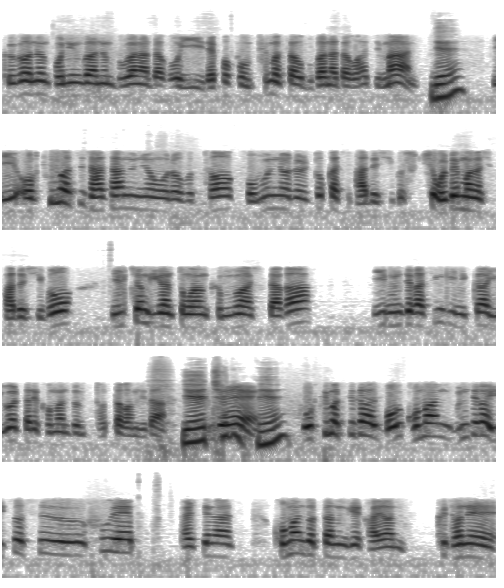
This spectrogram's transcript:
그거는 본인과는 무관하다고, 이 repo펀드 옵티머스하고 무관하다고 하지만, 예. 이 옵티머스 자산운용으로부터 고문료를 똑같이 받으시고, 수치 500만 원씩 받으시고, 일정 기간 동안 근무하시다가, 이 문제가 생기니까 6월 달에 그만뒀다고 합니다. 예, 근데 최 예. 옵티머스가 뭐 고만 문제가 있었을 후에 발생한 고만뒀다는 게 과연 그 전에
